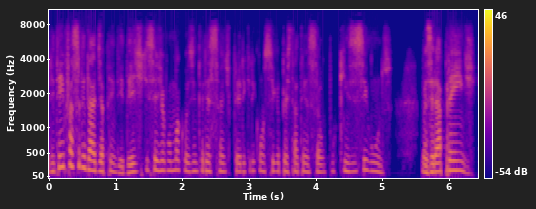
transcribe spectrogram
ele tem facilidade de aprender, desde que seja alguma coisa interessante para ele que ele consiga prestar atenção por 15 segundos. Mas ele aprende.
